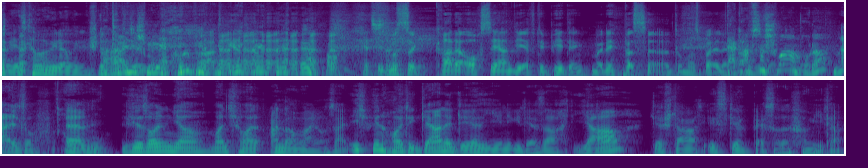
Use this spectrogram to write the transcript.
so, jetzt können wir wieder über den Staat Lateinisch mehr Ich musste gerade auch sehr an die FDP denken, bei dem, was äh, Thomas Baeller Da gab es einen Schwarm, oder? Also, also, ähm, wir sollen ja manchmal anderer Meinung sein. Ich bin heute gerne derjenige, der sagt, ja, der Staat ist der bessere Vermieter.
